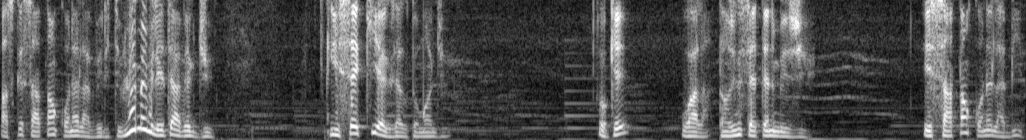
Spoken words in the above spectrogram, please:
Parce que Satan connaît la vérité. Lui-même, il était avec Dieu. Il sait qui est exactement Dieu. Ok? Voilà, dans une certaine mesure. Et Satan connaît la Bible.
